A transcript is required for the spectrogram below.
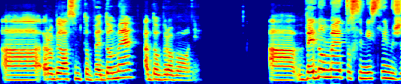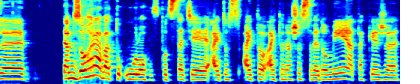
uh, robila som to vedome a dobrovoľne. A vedome to si myslím, že tam zohráva tú úlohu v podstate aj to, aj to, aj to naše svedomie a také, že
